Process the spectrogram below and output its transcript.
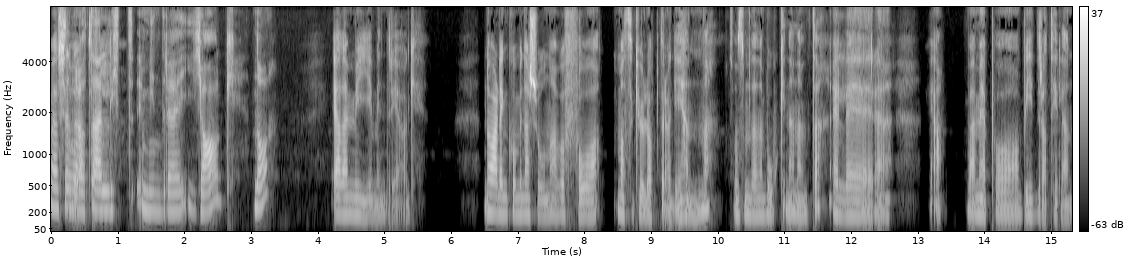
Og jeg Kjenner du at det er litt mindre jag nå? Ja, det er mye mindre jag. Nå er det en kombinasjon av å få masse kule oppdrag i hendene, sånn som denne boken jeg nevnte, eller eh, ja, være med på å bidra til en,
